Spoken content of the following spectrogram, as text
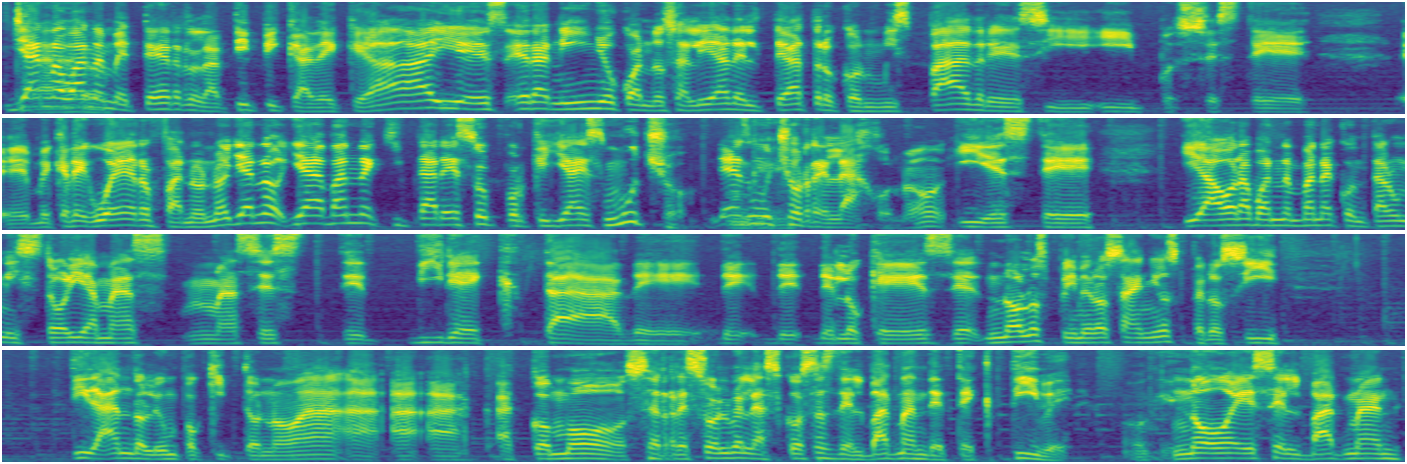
Ya no van a meter la típica de que, ay, es, era niño cuando salía del teatro con mis padres y, pues este. Eh, me quedé huérfano, ¿no? Ya no, ya van a quitar eso porque ya es mucho, ya es mucho relajo, ¿no? Y este, y ahora van, van a contar una historia más, más este, directa de, de, de, lo que es, eh, no los primeros años, pero sí tirándole un poquito, ¿no? A, cómo se resuelven las cosas del Batman detective. No es el Batman,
